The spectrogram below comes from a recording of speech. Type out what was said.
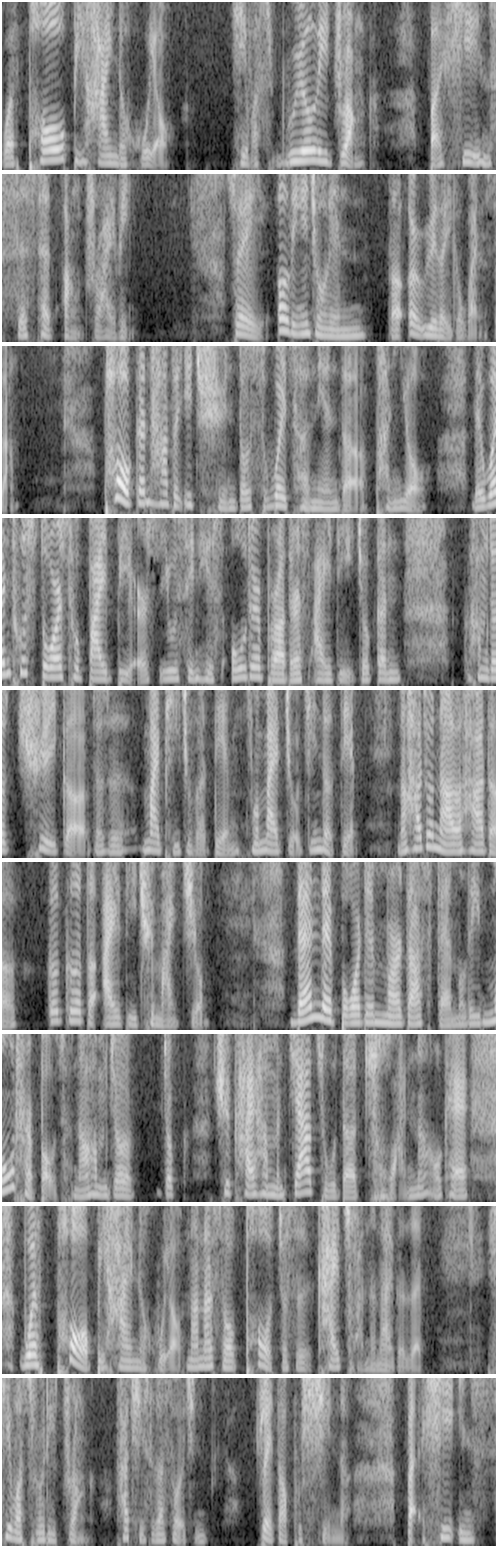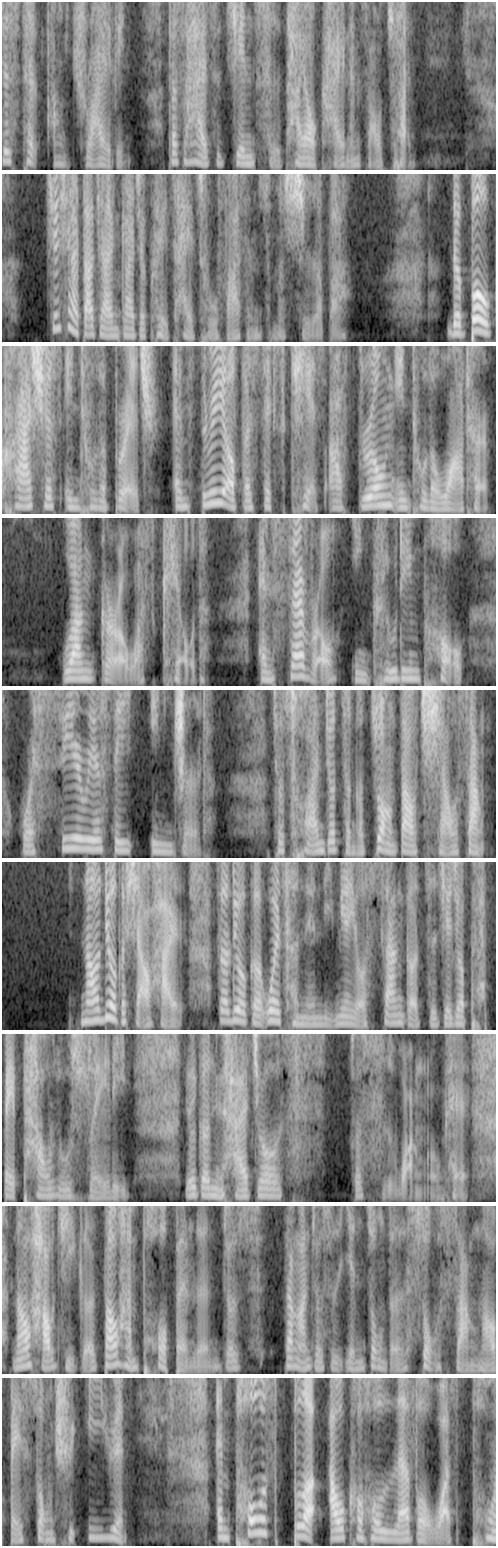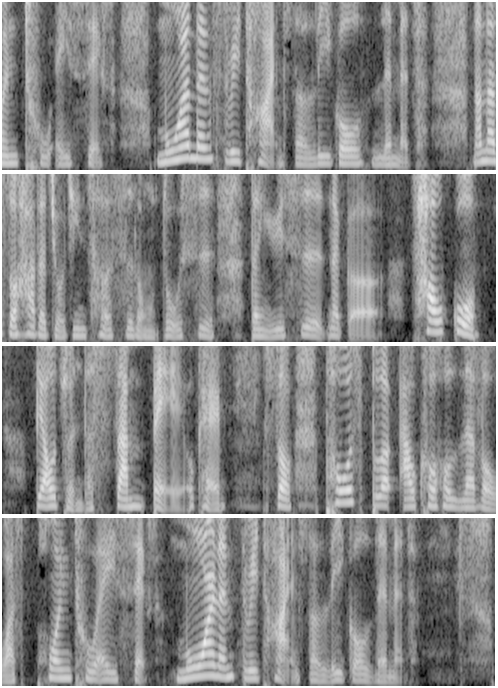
with Paul behind the wheel. He was really drunk, but he insisted on driving. 所以，二零一九年的二月的一个晚上，Paul 跟他的一群都是未成年的朋友 they went to stores to buy beers using his older brother's ID，就跟他们就去一个就是卖啤酒的店或卖酒精的店，然后他就拿了他的哥哥的 ID 去买酒。 then they boarded Murdaugh's family motorboat，然后他们就就去开他们家族的船呢。OK，with、okay? Paul behind the wheel，那那时候 Paul was really drunk，他其实那时候已经醉到不行了，but he insisted on driving，但是他还是坚持他要开那艘船。接下来大家应该就可以猜出发生什么事了吧？？The boat crashes into the bridge, and three of the six kids are thrown into the water. One girl was killed, and several, including Paul, were seriously injured. 就船就整个撞到桥上。然后六个小孩，这六个未成年里面有三个直接就被抛入水里，有一个女孩就死就死亡了。OK，然后好几个，包含破本人，就是 当然就是严重的受伤，然后被送去医院。And Paul's blood alcohol level was 0.286, more than three times the legal limit. 那那时候他的酒精测试浓度是等于是那个超过。标准的三倍。OK，so、okay? Paul's blood alcohol level was 0.286, more than three times the legal limit.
